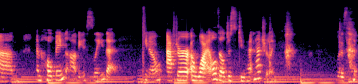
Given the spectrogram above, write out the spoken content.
Um, I'm hoping, obviously, that, you know, after a while, they'll just do that naturally. what is that?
